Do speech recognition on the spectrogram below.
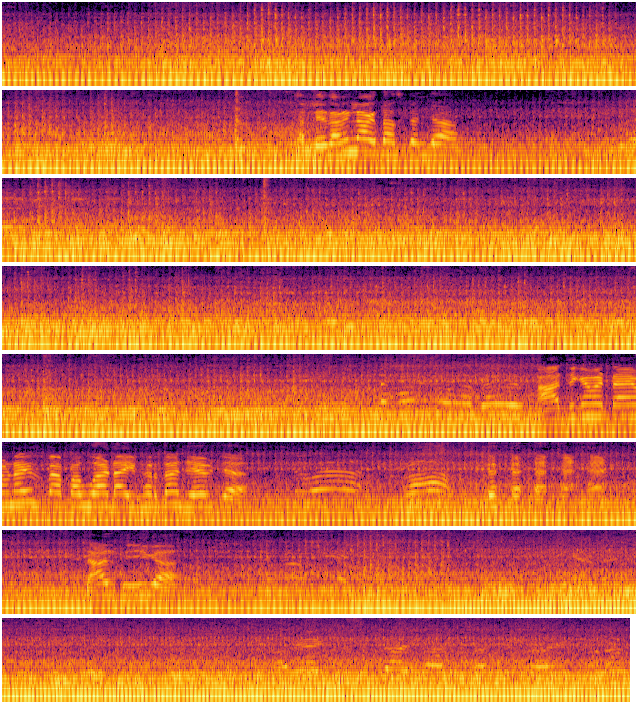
ਥੱਲੇ ਦਾ ਨਹੀਂ ਲੱਗਦਾ ਸਕੰਜਾ ਅੱਜ ਕਿਵੇਂ ਟਾਈਮ ਨਾਲ ਪਊਆ ਡਾਈ ਫਿਰਦਾ ਜੇਬ 'ਚ? ਚੱਲ ਠੀਕ ਆ।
